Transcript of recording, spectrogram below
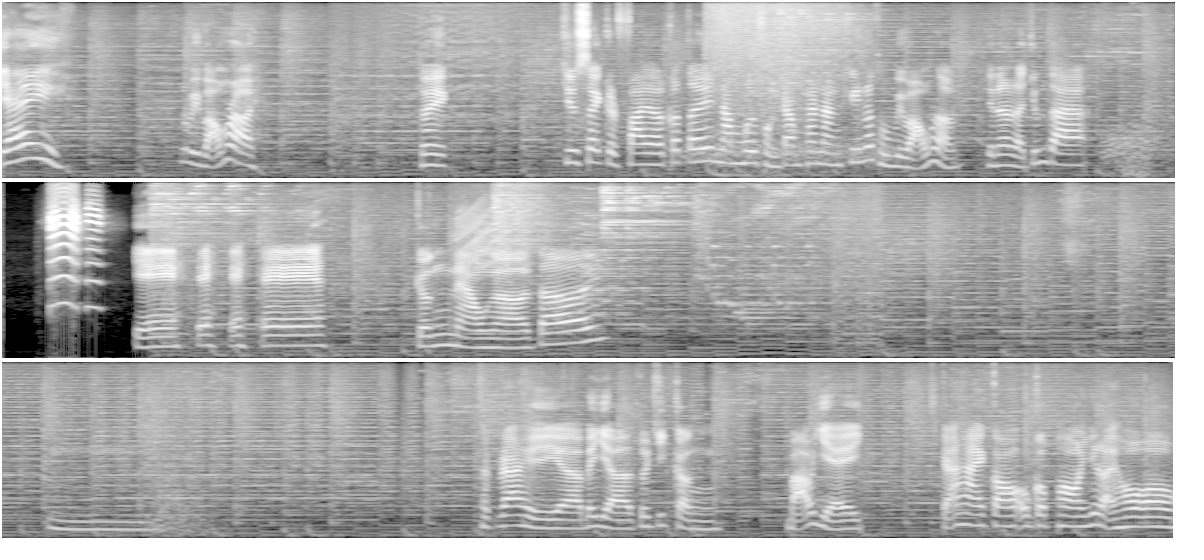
Yay! Nó bị bỏng rồi. Tuyệt. Chiêu Sacred Fire có tới 50% khả năng khiến nó thuộc bị bỏng lần Cho nên là chúng ta Yeah, Cưng nào ngờ tới. Uhm. Thật ra thì uh, bây giờ tôi chỉ cần bảo vệ cả hai con Okopon với lại Ho-Oh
